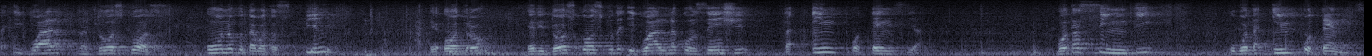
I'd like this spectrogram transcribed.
é igual nas duas coisas. Um que está botando spil e outro é de que está igual na consciência da impotência. Bota sentir que bota impotente.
